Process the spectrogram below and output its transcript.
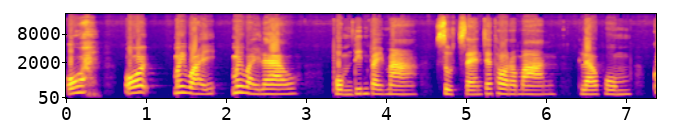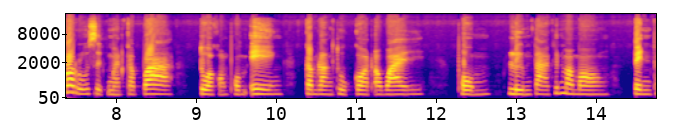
โอ๊ยโอ๊ยไม่ไหว ไม่ไหวแล้ว ผมดิ้นไปมา สุดแสนจะทรมาน แล้วผมก็รู้สึกเหมือนกับว่า ตัวของผมเองกำลังถูกกอดเอาไว้ ผมลืมตาขึ้นมามอง เป็นพ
